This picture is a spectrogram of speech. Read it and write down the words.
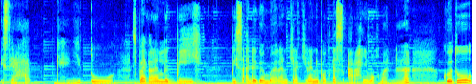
istirahat. Kayak gitu. Supaya kalian lebih bisa ada gambaran kira-kira nih podcast arahnya mau ke mana. Gue tuh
